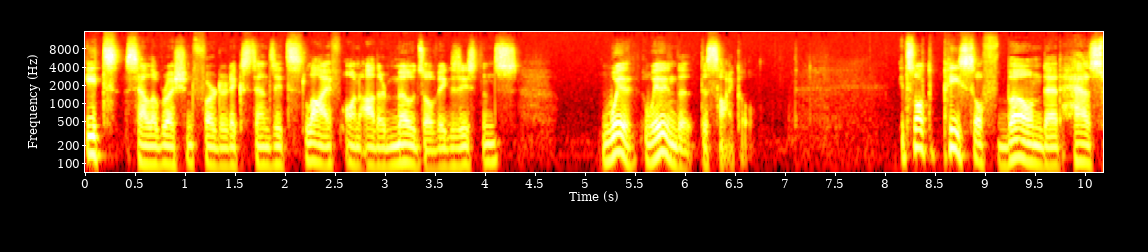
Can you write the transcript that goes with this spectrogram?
its celebration further extends its life on other modes of existence with, within the, the cycle. It's not a piece of bone that has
